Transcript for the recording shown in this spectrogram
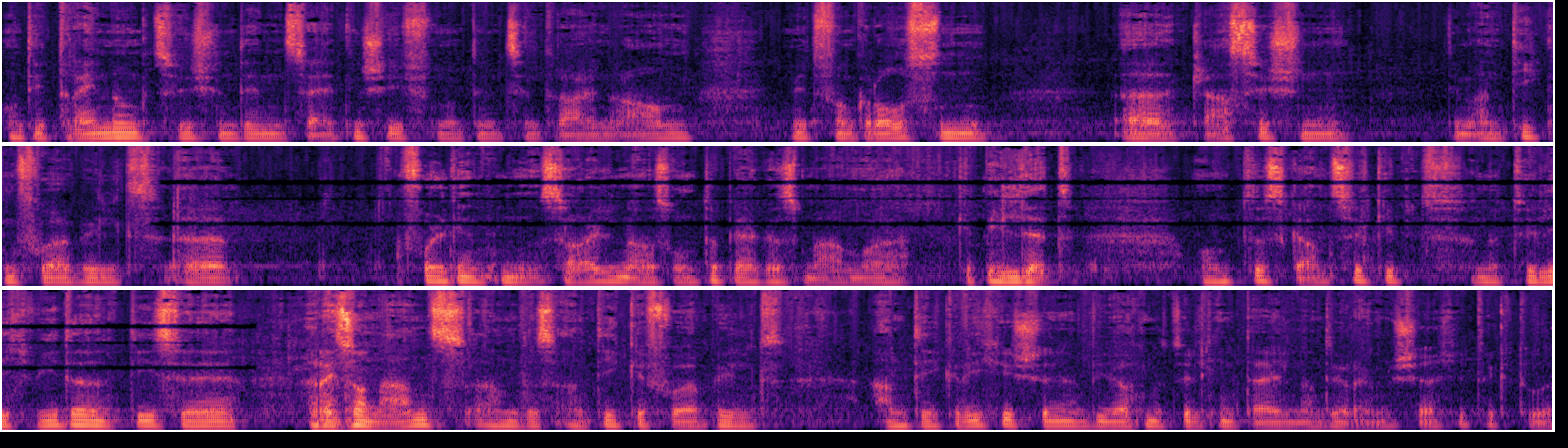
Und die Trennung zwischen den Seitenschiffen und dem zentralen Raum wird von großen, äh, klassischen, dem antiken Vorbild äh, folgenden Säulen aus Unterbergers Marmor gebildet. Und das Ganze gibt natürlich wieder diese Resonanz an das antike Vorbild, an die griechische, wie auch natürlich in Teilen an die römische Architektur.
